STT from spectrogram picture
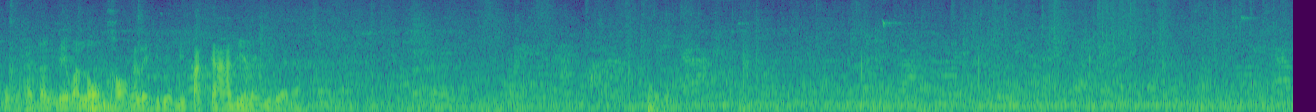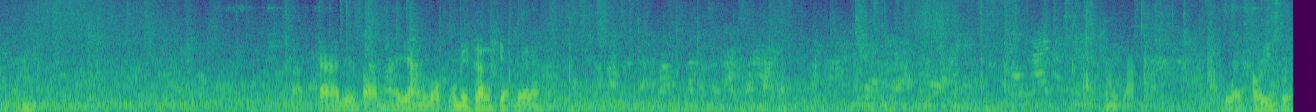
โอ้โหถ้าตอนเรียกว่าโล้ของกันเลยทีเดียวมีปากกามีอะไรอย่างนี้ด้วยนะเออ ปา กกาดินสอไม้ยางลบผมมีเครื่องเขียนด้วยนะครับใช่อยากช่วยเขาจริง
